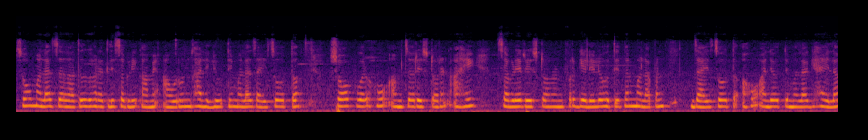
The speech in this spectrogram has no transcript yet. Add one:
सो मला ज आता घरातली सगळी कामे आवरून झालेली होती. मला जायचं होतं. शॉपवर. हो आमचं रेस्टॉरंट आहे. सगळे रेस्टॉरंटवर गेलेले होते तर मला पण जायचं होतं. अहो आले होते मला घ्यायला.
